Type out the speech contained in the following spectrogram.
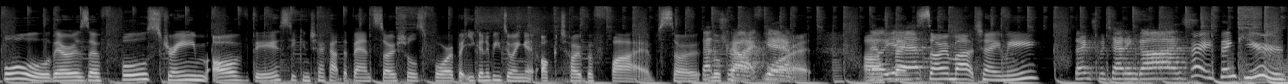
full. There is a full stream of this. You can check out the band's socials for it, but you're going to be doing it October 5. So That's look right, out for yeah. it. Oh, yeah. Thanks so much, Amy. Thanks for chatting, guys. Hey, thank you.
